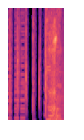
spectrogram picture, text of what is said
Huh?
